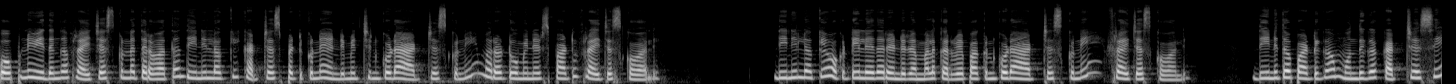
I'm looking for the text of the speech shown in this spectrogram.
పోపుని ఈ విధంగా ఫ్రై చేసుకున్న తర్వాత దీనిలోకి కట్ చేసి పెట్టుకున్న ఎండుమిర్చిని కూడా యాడ్ చేసుకుని మరో టూ మినిట్స్ పాటు ఫ్రై చేసుకోవాలి. దీనిలోకి ఒకటి లేదా రెండు రెమ్మల కరివేపాకును కూడా యాడ్ చేసుకుని ఫ్రై చేసుకోవాలి. దీనితో పాటుగా ముందుగా కట్ చేసి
